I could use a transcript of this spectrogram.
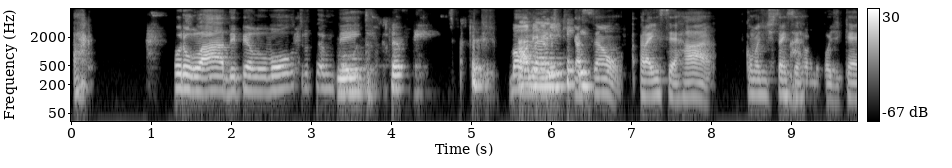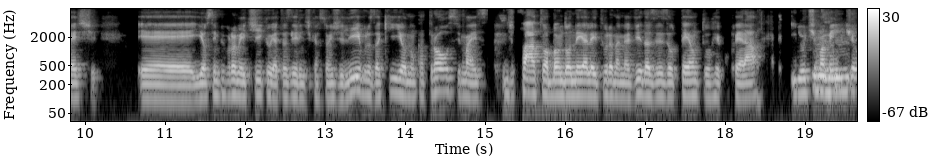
Por um lado e pelo outro também. Bom, A amiga, a minha indicação para encerrar, como a gente está encerrando o podcast, é, e eu sempre prometi que eu ia trazer indicações de livros aqui, eu nunca trouxe, mas de fato abandonei a leitura na minha vida, às vezes eu tento recuperar. E ultimamente eu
